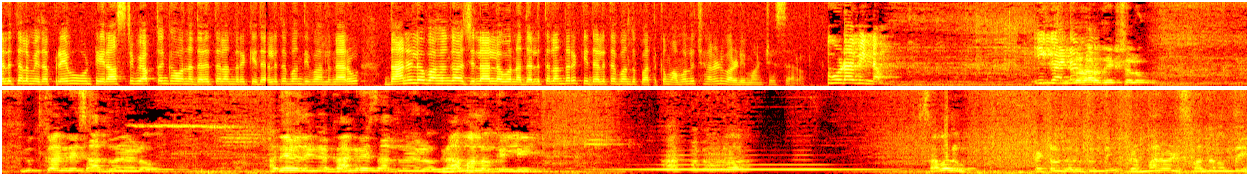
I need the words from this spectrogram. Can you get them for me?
దళితుల మీద ప్రేమ ఉంటే రాష్ట్ర వ్యాప్తంగా ఉన్న దళితులందరికీ దళిత బంధు ఇవ్వాలన్నారు. దానిలో భాగంగా జిల్లాల్లో ఉన్న దళితులందరికీ దళిత బంధు పథకం అమలు చేయాలని వారు డిమాండ్ చేశారు. కూడా విన్నాం. ఈ గంట నిరాహార దీక్షలు యూత్ కాంగ్రెస్ ఆధ్వర్యంలో అదేవిధంగా కాంగ్రెస్ ఆధ్వర్యంలో గ్రామాల్లోకి వెళ్ళి ఆత్మగౌరవ సభలు పెట్టడం జరుగుతుంది. బ్రహ్మాండమైన స్పందన ఉంది.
